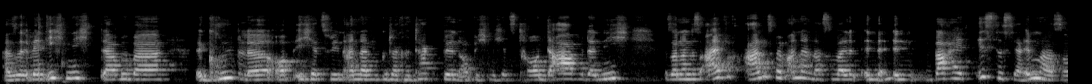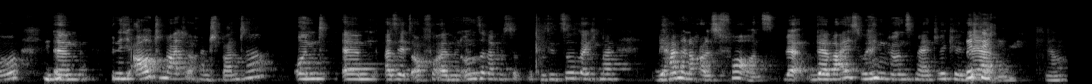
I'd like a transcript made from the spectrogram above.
Also wenn ich nicht darüber äh, grüble, ob ich jetzt für den anderen guter Kontakt bin, ob ich mich jetzt trauen darf oder nicht, sondern das einfach alles beim anderen lassen, weil in, in Wahrheit ist es ja immer so, mhm. ähm, bin ich automatisch auch entspannter und ähm, also jetzt auch vor allem in unserer Position, sage ich mal, wir haben ja noch alles vor uns. Wer, wer weiß, wohin wir uns mehr entwickeln Richtig. werden. Ja.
